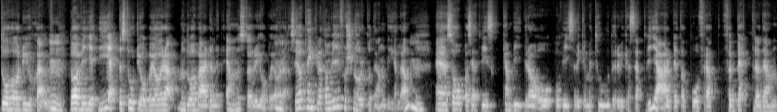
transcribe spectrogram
då hör du ju själv. Mm. Då har vi ett jättestort jobb att göra, men då har världen ett ännu större jobb att göra. Mm. Så jag tänker att om vi får snurr på den delen, Mm. eh, så hoppas jag att vi kan bidra och, och visa vilka metoder och vilka sätt vi har arbetat på för att förbättra den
